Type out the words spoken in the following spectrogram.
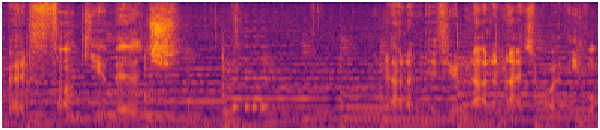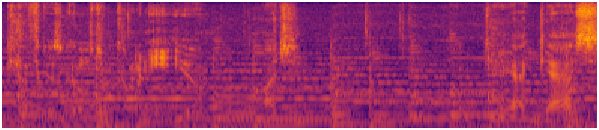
To bed. Fuck you, bitch. You're not a, if you're not a nice boy, the evil Kefka's ghost will come and eat you. What? Okay, I guess.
